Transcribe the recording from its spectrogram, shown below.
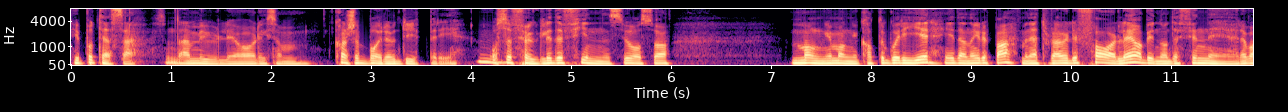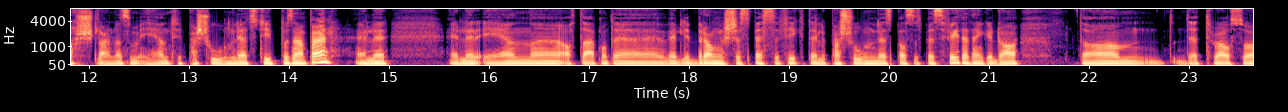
hypotese som det er mulig å liksom kanskje bore dypere i. Mm. Og selvfølgelig, det finnes jo også mange mange kategorier i denne gruppa, men jeg tror det er veldig farlig å begynne å definere varslerne som en personlighetstype, eksempel. Eller, eller en, eh, at det er på en måte veldig bransjespesifikt eller personlighetsspesifikt. Jeg tenker da, da Det tror jeg også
